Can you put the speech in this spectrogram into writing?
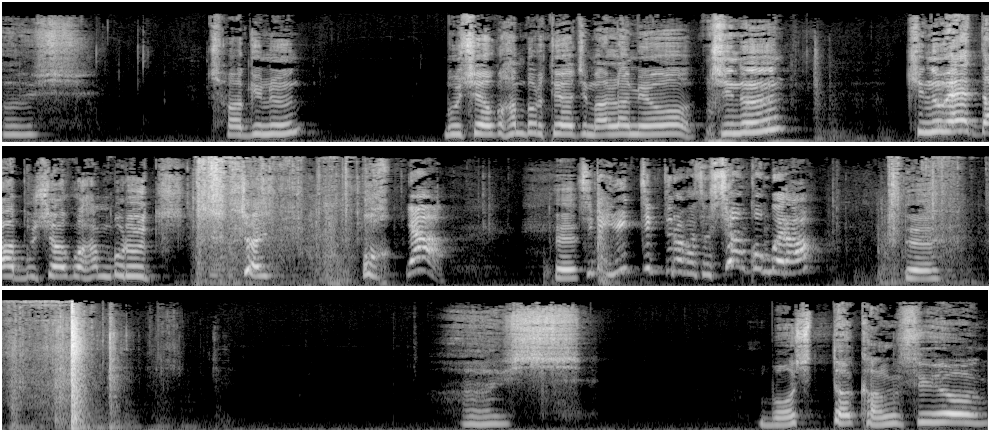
아이씨, 자기는 무시하고 함부로 대하지 말라며. 지는? 지는 왜 나 무시하고 함부로 진짜? 어, 야, 네, 집에 일찍 들어가서 시험 공부해라. 네. 아이씨, 멋있다 강수영.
